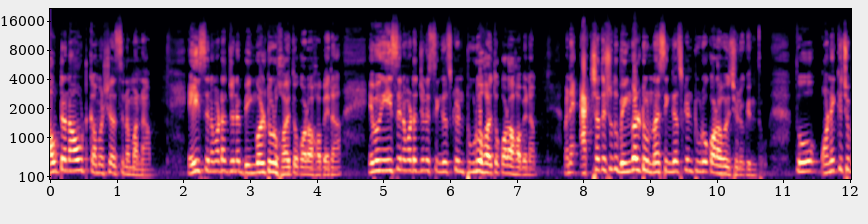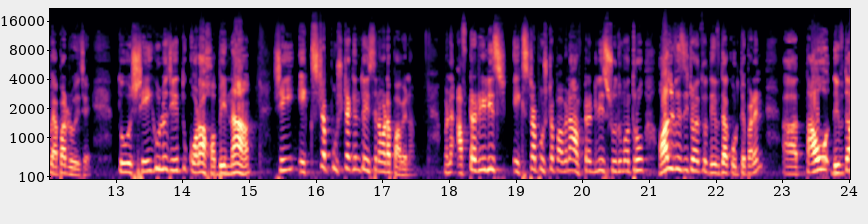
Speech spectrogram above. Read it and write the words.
out and out commercial cinema না। এই সিনেমাটার জন্য বেঙ্গল ট্যুর হয়তো করা হবে না এবং এই সিনেমাটার জন্য সিঙ্গেল স্ক্রিন ট্যুরও হয়তো করা হবে না। মানে একসাথে শুধু বেঙ্গল ট্যুর নয় সিঙ্গেল স্ক্রিন ট্যুরও করা হয়েছিল কিন্তু। তো অনেক কিছু ব্যাপার রয়েছে। তো সেইগুলো যেহেতু করা হবে না, সেই এক্সট্রা পুশটা কিন্তু এই সিনেমাটা পাবে না। মানে আফটার রিলিজ এক্সট্রা পুশটা পাবে না। আফটার রিলিজ শুধুমাত্র হল ভিজিট হয়তো দেবদা করতে পারেন। তাও দেবদা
